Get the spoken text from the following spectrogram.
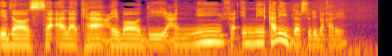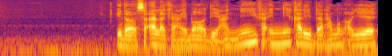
اذا سألك عبادی عنی فانی قریب در سوره بقره. اذا سألك عبادی عنی فانی قریب در همون آیه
